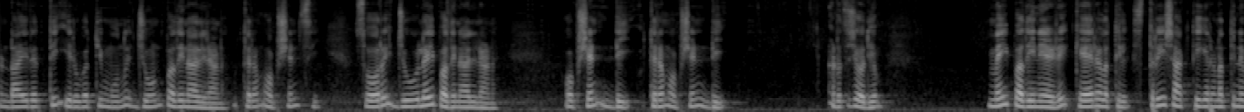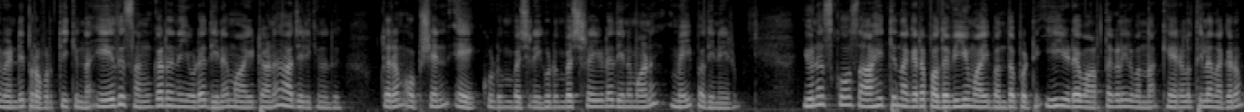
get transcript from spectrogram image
രണ്ടായിരത്തി ഇരുപത്തി മൂന്ന് ജൂൺ പതിനാലിനാണ്. ഉത്തരം ഓപ്ഷൻ സി സോറി ജൂലൈ പതിനാലിനാണ്. Option D. ഉത്തരം ഓപ്ഷൻ ഡി. അടുത്ത ചോദ്യം. മെയ് പതിനേഴ് കേരളത്തിൽ സ്ത്രീ ശാക്തീകരണത്തിന് വേണ്ടി പ്രവർത്തിക്കുന്ന ഏത് സംഘടനയുടെ ദിനമായിട്ടാണ് ആചരിക്കുന്നത്? ഉത്തരം ഓപ്ഷൻ എ. കുടുംബശ്രീ. കുടുംബശ്രീയുടെ ദിനമാണ് മെയ് പതിനേഴ്. യുനെസ്കോ സാഹിത്യ നഗര പദവിയുമായി ബന്ധപ്പെട്ട് ഈയിടെ വാർത്തകളിൽ വന്ന കേരളത്തിലെ നഗരം.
